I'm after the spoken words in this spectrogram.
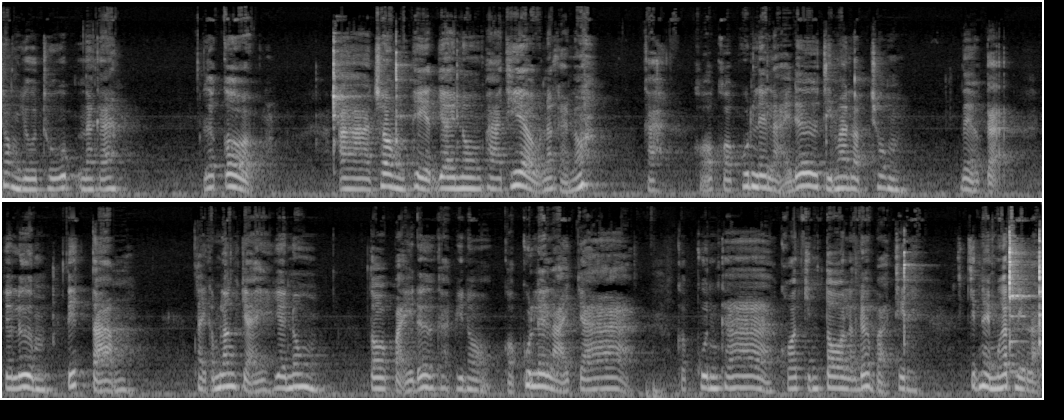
ช่อง YouTube นะคะ แล้วก็ ช่องเพจยายนงพาเที่ยวนะคะเนาะค่ะ ขอขอบคุณหลาย ๆ เด้อที่มารับชมแล้วก็อย่าลืมติดตามให้กำลังใจยายนงต่อไปเด้อค่ะ พี่น้องขอบคุณหลาย ๆ จ้า ขอบคุณค่ะ ขอกินต่อแล้วเด้อบาทที่นี่กินให้เมื่อนี่แหละ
